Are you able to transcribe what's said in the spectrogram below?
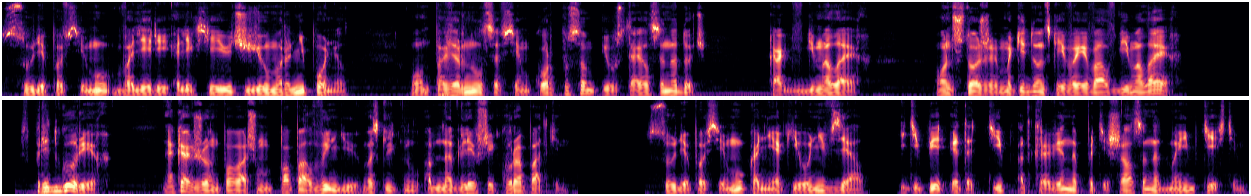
Судя по всему, Валерий Алексеевич юмора не понял. Он повернулся всем корпусом и уставился на дочь. «Как в Гималаях? Он что же, Македонский воевал в Гималаях?» «В предгорьях. А как же он, по-вашему, попал в Индию?» – воскликнул обнаглевший Куропаткин. Судя по всему, коньяк его не взял, и теперь этот тип откровенно потешался над моим тестем.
